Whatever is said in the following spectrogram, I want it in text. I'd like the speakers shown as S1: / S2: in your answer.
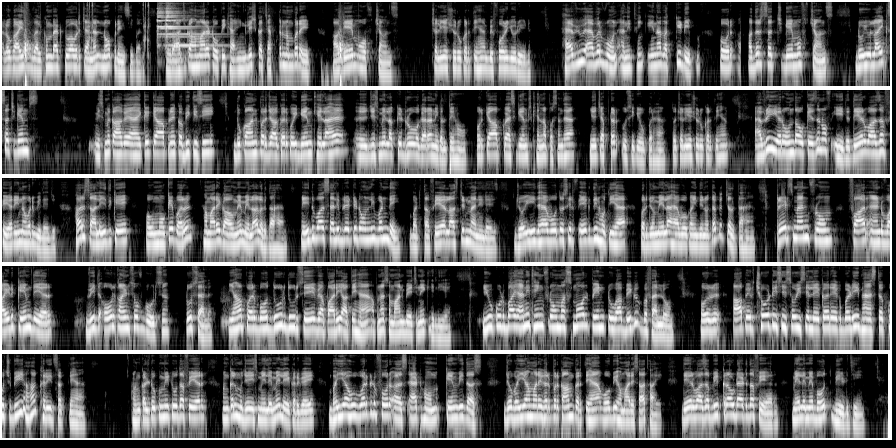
S1: Hello guys welcome back to our channel no principal और आज का हमारा टॉपिक है इंग्लिश का chapter number eight a game of chance चलिए शुरू करते हैं before you read have you ever won anything in a lucky dip or other such game of chance do you like such games इसमें कहा गया है कि क्या आपने कभी किसी दुकान पर जाकर कोई गेम खेला है, जिसमें लक्की ड्रॉ वगैरह निकलते हों? और क्या आपको ऐसे गेम्स खेलना पसंद है? ये चैप्टर उसी के ऊपर है। तो चलिए शुरू करते हैं। Every year on the occasion of Eid there was a fair in our village हर साल ईद के मौके पर हमारे गाँव में मेला लगता है। Eid was celebrated only one day but the fair lasted many days जो ईद है, वो तो सिर्फ़ एक दिन होती है, पर जो मेला है, वो कई दिनों तक चलता है। Tradesman from far and wide came there with all kind of goods to sell यहाँ पर बहुत दूर दूर से व्यापारी आते हैं अपना सामान बेचने के लिए। You could buy anything from a small pin to a big buffalo और आप एक छोटी सी सोई से लेकर एक बड़ी भैंस तक कुछ भी यहाँ खरीद सकते हैं। Uncle took me to the fair uncle मुझे इस मेले में लेकर गए। भैया who worked for us at home came with us जो भैया हमारे घर पर काम करते हैं, वो भी हमारे साथ आए। There was a big crowd at the fair मेले में बहुत भीड़ थी।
